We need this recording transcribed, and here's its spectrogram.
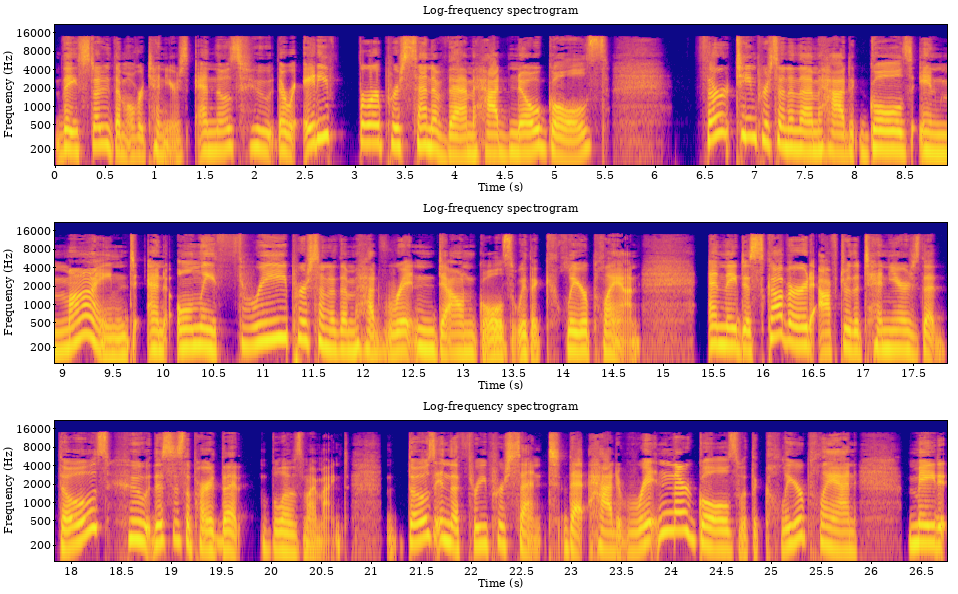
they studied them over 10 years and those who, there were 84% of them had no goals 13% of them had goals in mind and only 3% of them had written down goals with a clear plan. And they discovered after the 10 years that those who, this is the part that blows my mind. Those in the 3% that had written their goals with a clear plan made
